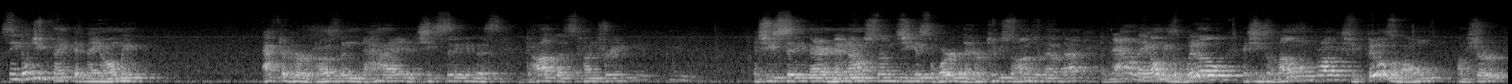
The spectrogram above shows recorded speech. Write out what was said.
See, don't you think that Naomi, after her husband died and she's sitting in this godless country, and she's sitting there, and then all of a sudden she gets the word that her two sons are now died. And now Naomi's a widow, and she's alone probably. She feels alone, I'm sure,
